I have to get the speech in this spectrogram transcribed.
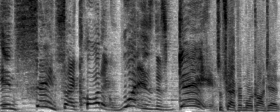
insane, psychotic. What is this game? Subscribe for more content.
